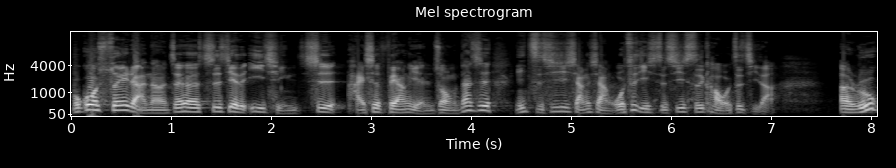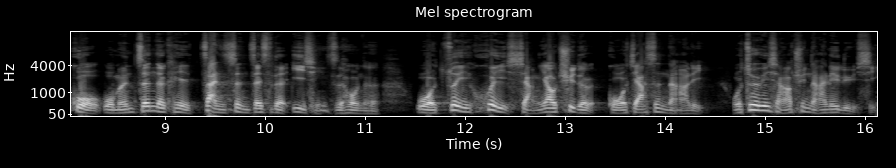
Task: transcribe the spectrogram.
不过，虽然呢，这个世界的疫情是还是非常严重，但是你仔细去想想，我自己仔细思考我自己啦，呃，如果我们真的可以战胜这次的疫情之后呢？我最会想要去的国家是哪里？我最会想要去哪里旅行？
